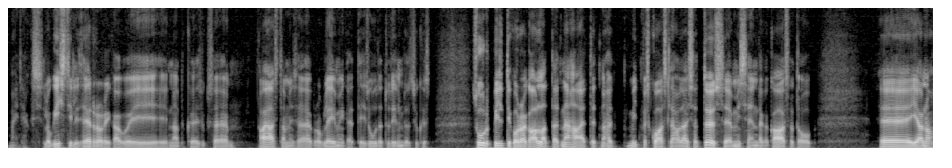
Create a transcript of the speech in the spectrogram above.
ma ei tea, kas logistilise erroriga või natuke niisuguse ajastamise probleemiga, et ei suudetud ilmselt niisugust suurt pilti korraga hallata, et näha, et, et noh, et mitmest kohast lähevad asjad töösse ja mis see endaga kaasa toob. Ja noh,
